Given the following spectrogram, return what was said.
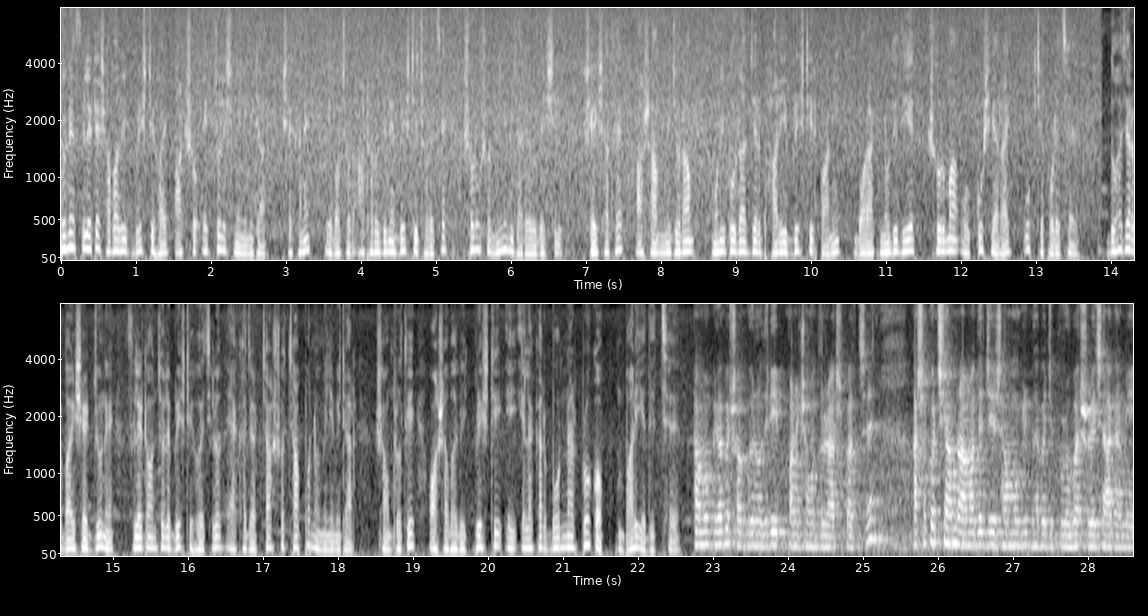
জুনে সিলেটে স্বাভাবিক বৃষ্টি হয় আটশো একচল্লিশ মিলিমিটার। সেখানে এবছর আঠারো দিনে বৃষ্টি ঝরেছে ষোলোশো মিলিমিটারেরও বেশি। সেই সাথে আসাম, মিজোরাম, মণিপুর রাজ্যের ভারী বৃষ্টির পানি বরাক নদী দিয়ে সুরমা ও কুশিয়ারায় উপচে পড়েছে। দু হাজার জুনে সিলেট অঞ্চলে বৃষ্টি হয়েছিল এক হাজার চারশো ছাপ্পান্ন মিলিমিটার। সম্প্রতি অস্বাভাবিক বৃষ্টি এই এলাকার বন্যার প্রকোপ বাড়িয়ে দিচ্ছে। সামগ্রিকভাবে সবগুলো নদীরই পানি সমতল হ্রাস পাচ্ছে। আশা করছি আমরা আমাদের যে সামগ্রিকভাবে যে পূর্বাভাস রয়েছে আগামী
